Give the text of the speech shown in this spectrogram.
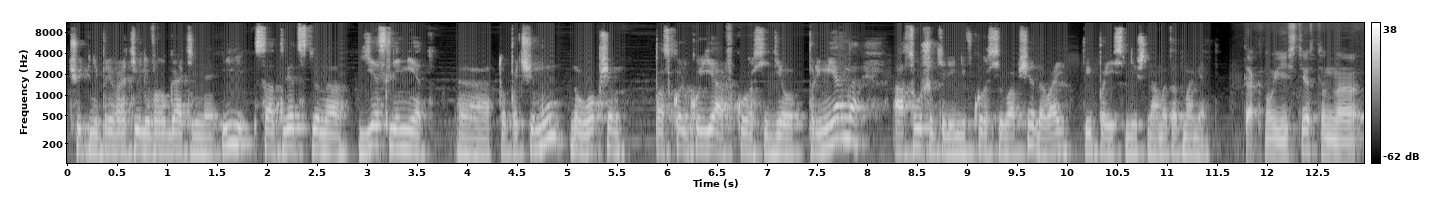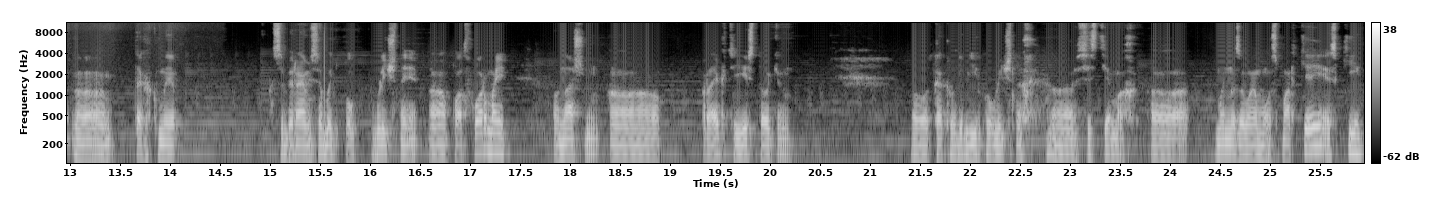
чуть не превратили в ругательное. И, соответственно, если нет, э, то почему? Ну, в общем, поскольку я в курсе дела примерно, а слушатели не в курсе вообще, давай ты пояснишь нам этот момент. Так, ну, естественно, э, так как мы собираемся быть публичной э, платформой, в нашем э, проекте есть токен. Вот, как и в других публичных э, системах. Э, мы называем его Smart Key, SKey.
